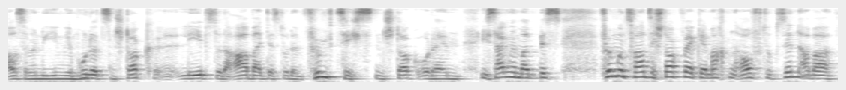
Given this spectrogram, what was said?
außer wenn du irgendwie im 100. Stock äh, lebst oder arbeitest oder im 50. Stock oder im, ich sage mir mal, bis 25 Stockwerke macht ein Aufzug Sinn, aber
